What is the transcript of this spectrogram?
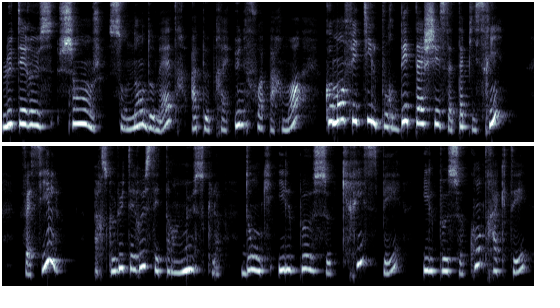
L'utérus change son endomètre à peu près une fois par mois. Comment fait-il pour détacher sa tapisserie? Facile, parce que l'utérus est un muscle, donc il peut se crisper, il peut se contracter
